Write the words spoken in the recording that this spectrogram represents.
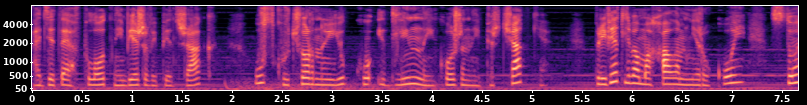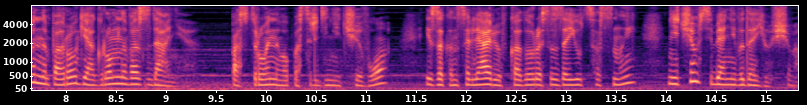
одетая в плотный бежевый пиджак, узкую черную юбку и длинные кожаные перчатки, приветливо махала мне рукой, стоя на пороге огромного здания, построенного посреди ничего, и за канцелярию, в которой создаются сны, ничем себя не выдающего.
